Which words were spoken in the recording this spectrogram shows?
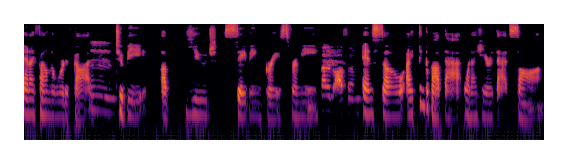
and I found the Word of God Mm. to be a huge saving grace for me. That is awesome. And so I think about that when I hear that song.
